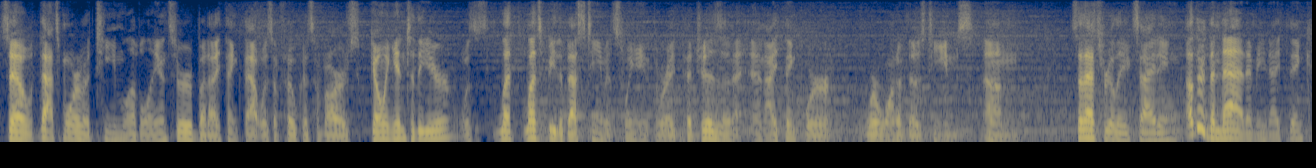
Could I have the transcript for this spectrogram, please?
so that's more of a team level answer, but I think that was a focus of ours going into the year was let let's be the best team at swinging at the right pitches, and and I think we're we're one of those teams. Um, so that's really exciting. Other than that, I mean, I think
